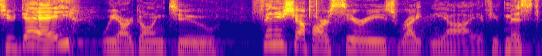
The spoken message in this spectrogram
Today, we are going to finish up our series, Right in the Eye. If you've missed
